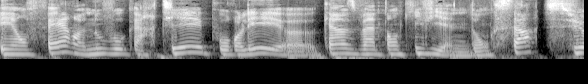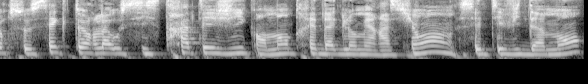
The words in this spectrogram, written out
et en faire un nouveau quartier pour les 15-20 euh, ans qui viennent. Donc ça, sur ce secteur-là aussi stratégique en entrée d'agglomération, c'est évidemment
